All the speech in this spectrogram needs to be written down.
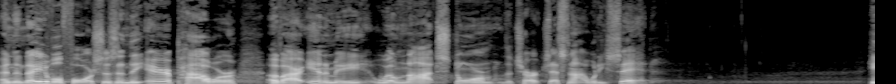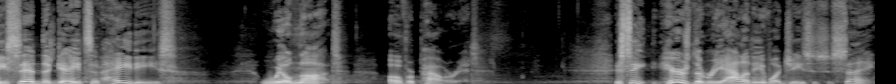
and the naval forces and the air power of our enemy will not storm the church. That's not what he said. He said the gates of Hades will not overpower it. You see, here's the reality of what Jesus is saying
